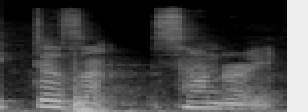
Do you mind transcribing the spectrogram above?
It doesn't sound right.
